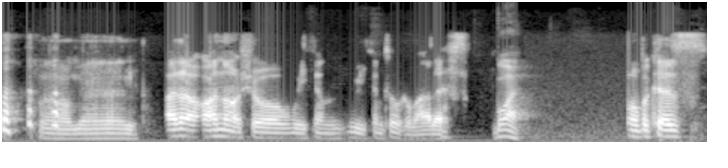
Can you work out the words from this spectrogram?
Oh man. I don't. I'm not sure we can we can talk about this. Why? Well, because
